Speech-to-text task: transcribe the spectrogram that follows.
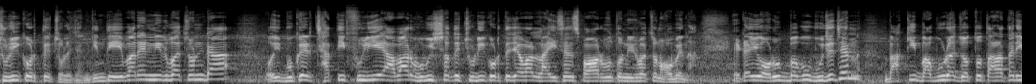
চুরি করতে চলে যান। কিন্তু এবারের নির্বাচনটা ওই বুকের ছাতি ফুলিয়ে আবার ভবিষ্যতে চুরি করতে যাওয়ার লাইসেন্স পাওয়ার মতো নির্বাচন হবে না। এটাই অরূপবাবু বুঝেছেন, বাকি বাবুরা যত তাড়াতাড়ি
